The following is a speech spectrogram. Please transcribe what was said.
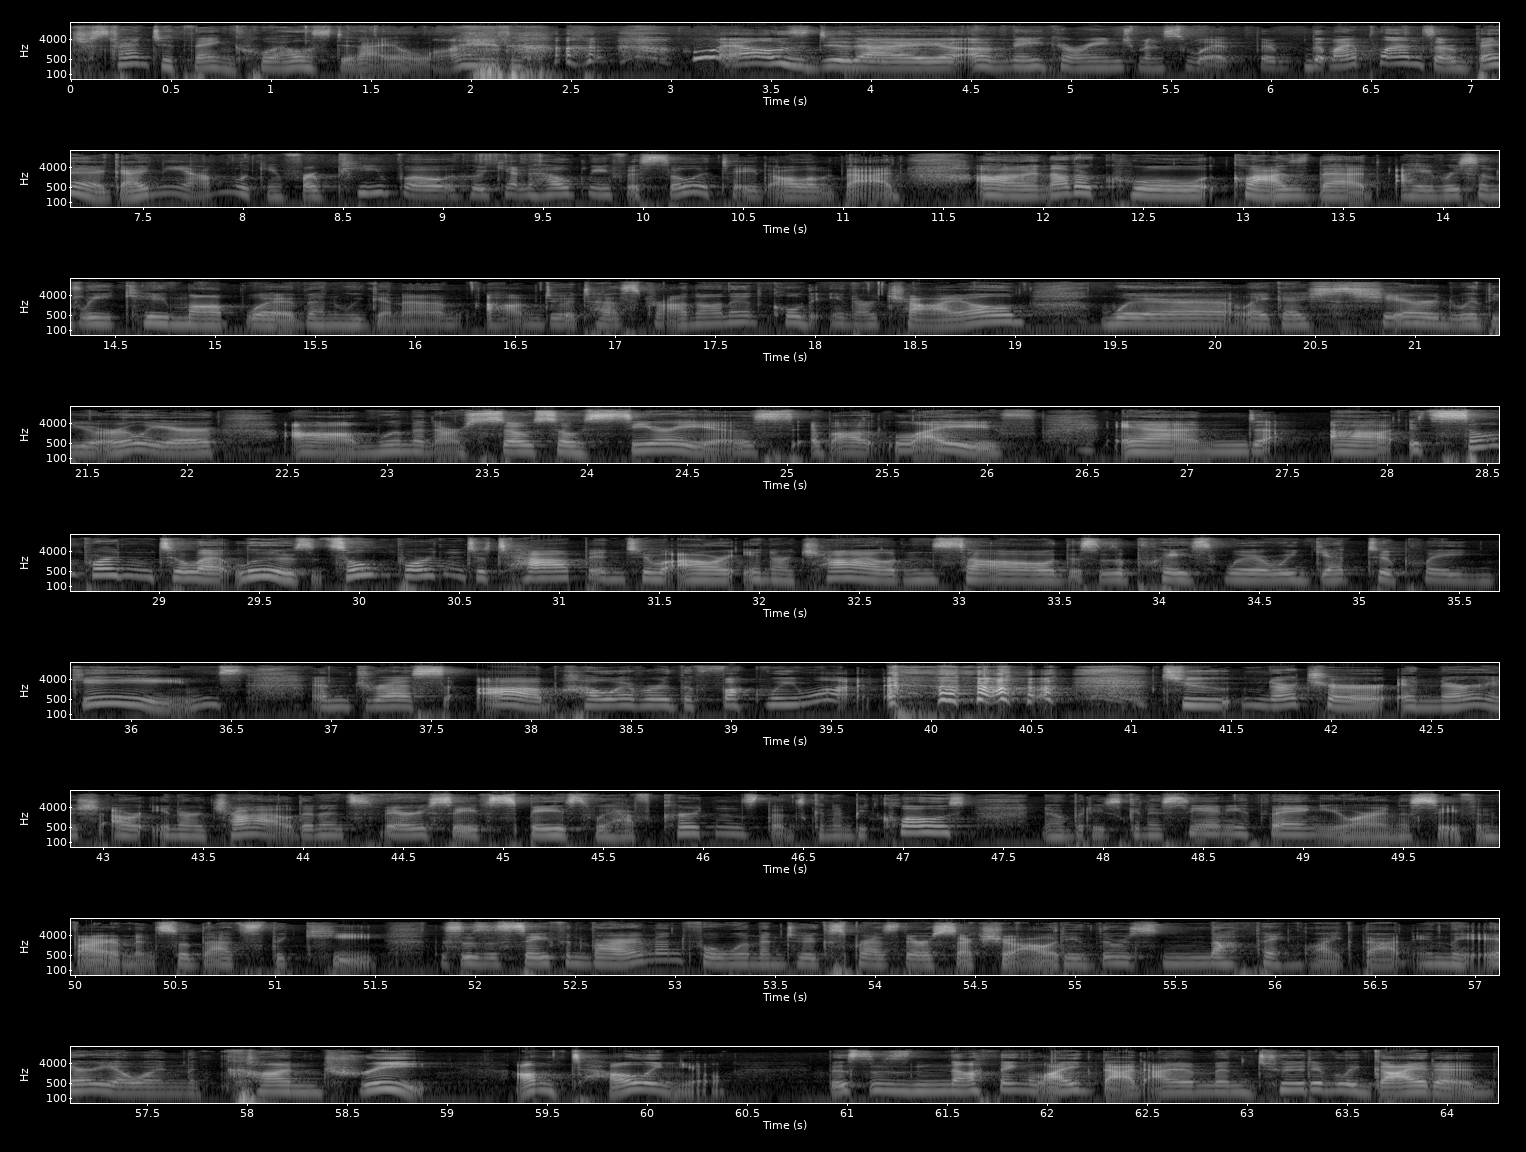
just trying to think who else did I align? who else did I uh, make arrangements with? The, the, my plans are big. I mean, I'm looking for people who can help me facilitate all of that. Uh, another cool class that I recently came up with, and we're gonna um, do a test run on it called Inner Child, where, like I shared with you earlier, um, women are so, so serious about life. And uh, it's so important to let loose. It's so important to tap into our inner child. And so, this is a place where we get to play games and dress up however the fuck we want to nurture and nourish our inner child. And it's very safe space. We have curtains that's going to be closed. Nobody's going to see anything. You are in a safe environment. So, that's the key. This is a safe environment for women to express their sexuality. There's nothing like that in the area or in the country. I'm telling you, this is nothing like that. I am intuitively guided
